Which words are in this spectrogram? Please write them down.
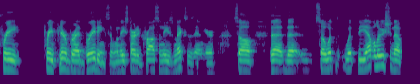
pre pre purebred breedings, and when they started crossing these mixes in here, so the the so with with the evolution of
